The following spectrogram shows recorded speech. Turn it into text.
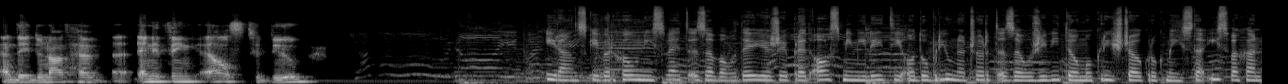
and they do not have uh, anything else to do. Iranski vrhovni svet za vode je že pred osmimi leti odobril načrt za oživitev mokrišča okrog mesta Isfahan,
